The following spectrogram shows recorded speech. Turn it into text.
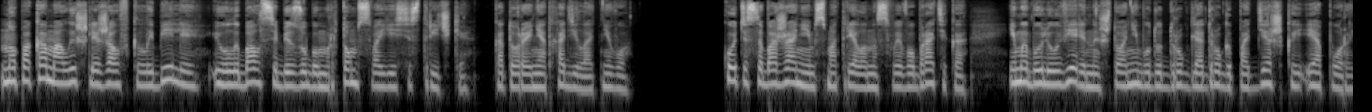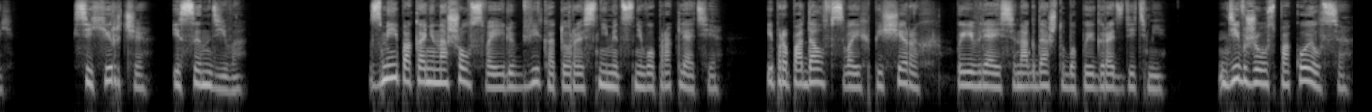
Но пока малыш лежал в колыбели и улыбался беззубым ртом своей сестричке, которая не отходила от него. Котя с обожанием смотрела на своего братика, и мы были уверены, что они будут друг для друга поддержкой и опорой. Сихирче и сын Дива. Змей пока не нашел своей любви, которая снимет с него проклятие, и пропадал в своих пещерах, появляясь иногда, чтобы поиграть с детьми. Див же успокоился,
